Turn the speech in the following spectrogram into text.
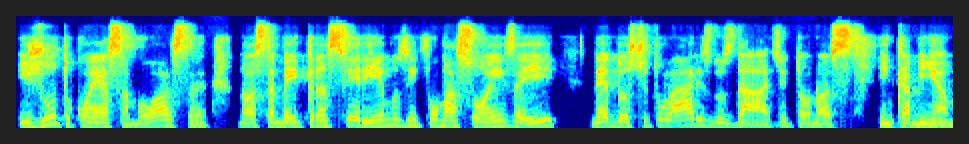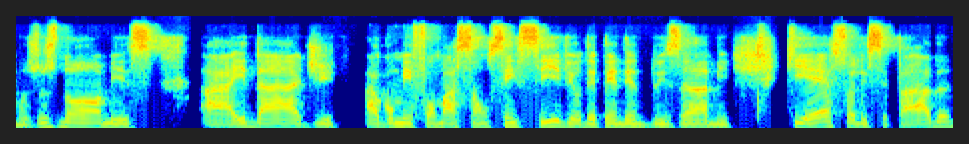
e junto com essa amostra nós também transferimos informações aí né, dos titulares dos dados. Então nós encaminhamos os nomes, a idade, alguma informação sensível dependendo do exame que é solicitada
